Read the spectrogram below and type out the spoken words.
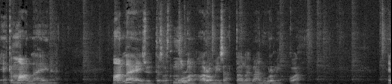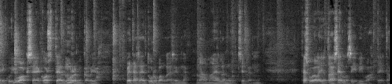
ehkä maanläheinen. Maanläheisyyttä, sellaista mullan aromi saattaa olla vähän nurmikkoa. Eli kun juoksee kosteen nurmikolla vetäsee turvalleen sinne naamahella nurtsille, niin tässä voi olla jotain sellaisia vivahteita.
